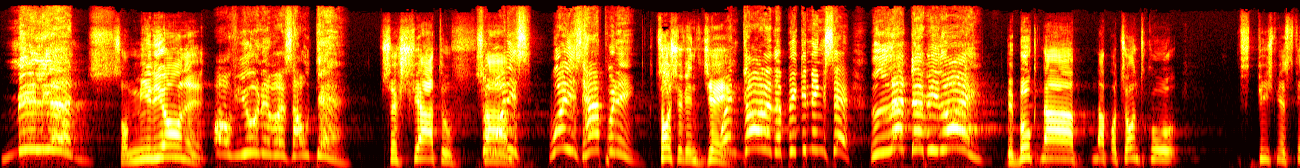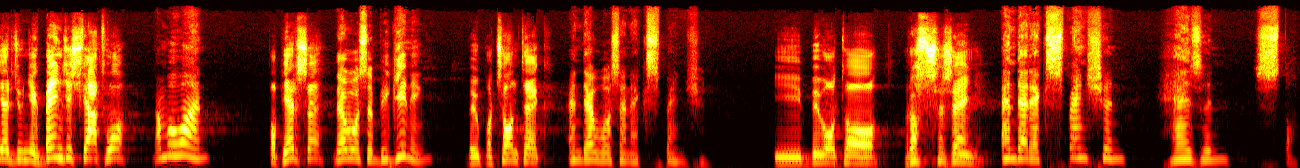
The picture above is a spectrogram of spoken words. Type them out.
millions Są miliony of universe out there. wszechświatów So tam. what is what is happening? Co się więc dzieje? When God at the beginning said, "Let there be light," Gdy Bóg na, na początku w piśmie stwierdził, niech będzie światło, number one, po pierwsze there was a beginning był początek and there was an expansion, i było to rozszerzenie. and that expansion hasn't stopped.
